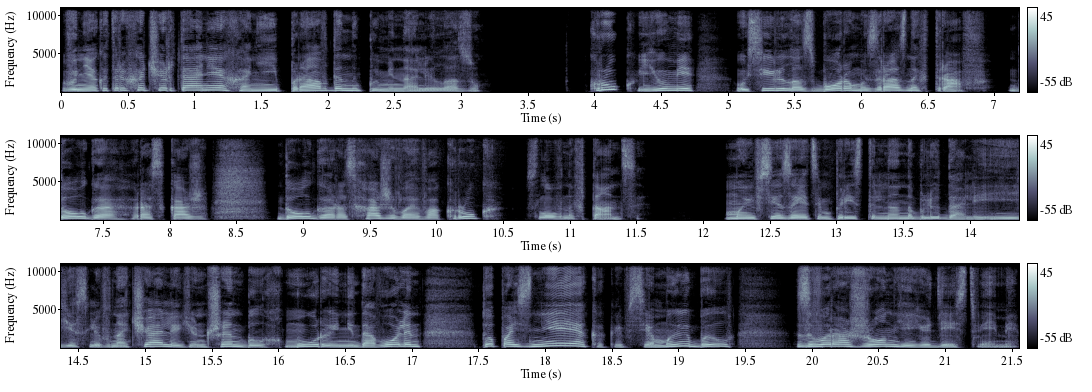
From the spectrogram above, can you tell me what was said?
в некоторых очертаниях они и правда напоминали лозу. Круг Юми усилила сбором из разных трав, долго, расскаж... долго расхаживая вокруг, словно в танце. Мы все за этим пристально наблюдали, и если вначале Юншен был хмурый и недоволен, то позднее, как и все мы, был заворожен ее действиями.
